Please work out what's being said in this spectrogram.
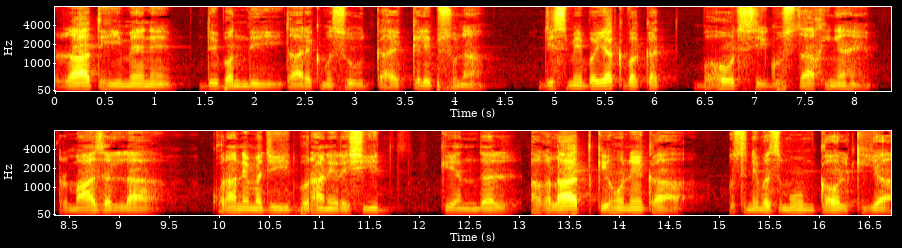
رات ہی میں نے دیوبندی طارق مسعود کا ایک کلپ سنا، جس میں بیک وقت بہت سی گستاخیاں ہیں اور معاذ اللہ قرآن مجید برہان رشید کے اندر اغلاط کے ہونے کا اس نے مضموم قول کیا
